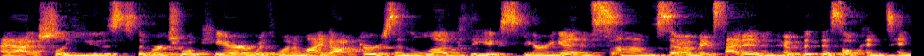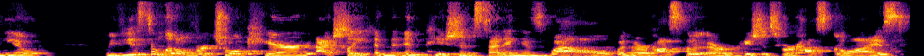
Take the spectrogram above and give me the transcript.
I actually used the virtual care with one of my doctors and loved the experience. Um, so I'm excited and hope that this will continue. We've used a little virtual care actually in the inpatient setting as well with our hospital, our patients who are hospitalized.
